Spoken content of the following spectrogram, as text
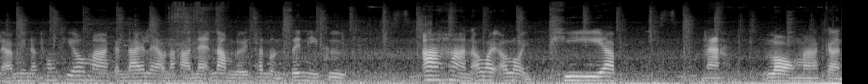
แล้วมีนักท่องเที่ยวมากันได้แล้วนะคะ แนะนำเลยถนนเส้นนี้คืออาหารอร่อยๆเพียบนะลองมากัน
